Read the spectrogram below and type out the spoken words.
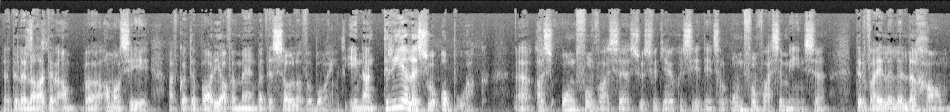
dat hulle later uh, almal sê I've got the body of a man but the soul of a boy. En dan tree hulle so op ook uh, as onvolwasse soos wat jy gesê het, densel onvolwasse mense terwyl hulle liggaam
